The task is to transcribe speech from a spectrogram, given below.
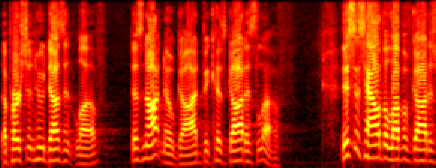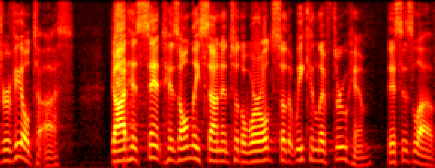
The person who doesn't love does not know God because God is love. This is how the love of God is revealed to us. God has sent his only son into the world so that we can live through him. This is love."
